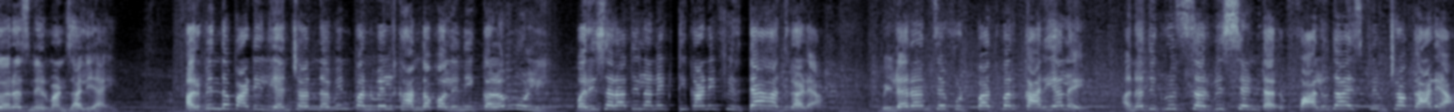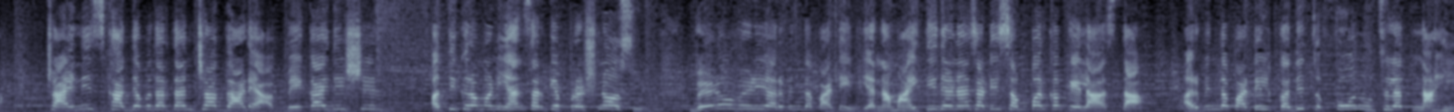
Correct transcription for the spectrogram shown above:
गरज निर्माण झाली आहे. अरविंद पाटील यांच्या नवीन पनवेल खांदा कॉलनी कळंबोली परिसरातील अनेक ठिकाणी फिरत्या हातगाड्या बिल्डरांचे फुटपाथवर कार्यालय अनधिकृत सर्व्हिस सेंटर फालुदा आईस्क्रीमच्या गाड्या चायनीज खाद्यपदार्थांच्या गाड्या बेकायदेशीर अतिक्रमण यांसारखे प्रश्न असून वेळोवेळी अरविंद पाटील यांना माहिती देण्यासाठी संपर्क केला असता अरविंद पाटील कधीच फोन उचलत नाही.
